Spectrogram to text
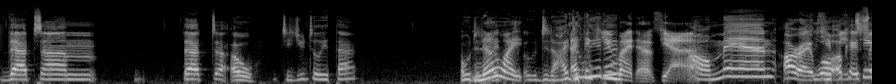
that, um, that, uh, oh, did you delete that? Oh, did no, I, I, oh, did I I think it? you might have, yeah. Oh man! All right. Did well, okay. So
